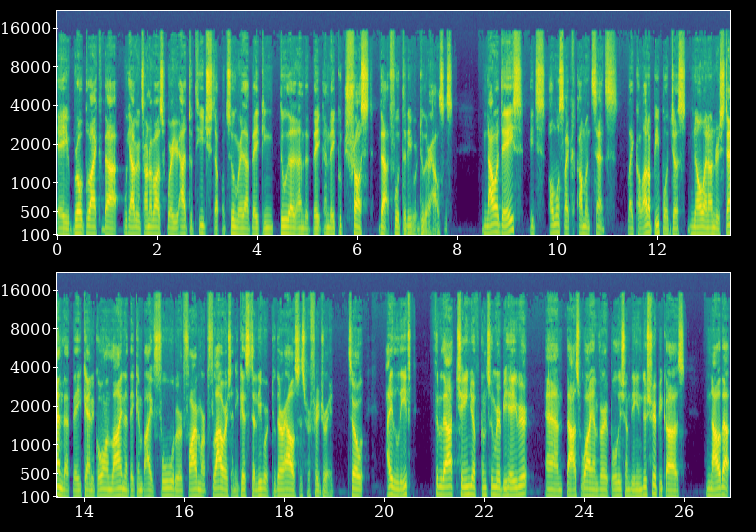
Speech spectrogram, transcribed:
a roadblock that we have in front of us where you had to teach the consumer that they can do that and that they and they could trust that food delivered to their houses. Nowadays, it's almost like common sense. Like a lot of people just know and understand that they can go online and they can buy food or farm or flowers and it gets delivered to their houses refrigerated. So I lived through that change of consumer behavior. And that's why I'm very bullish on the industry because now that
